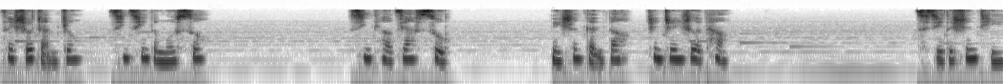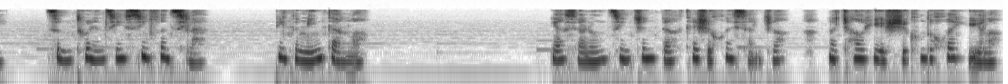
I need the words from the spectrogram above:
在手掌中轻轻的摩挲，心跳加速，脸上感到阵阵热烫。自己的身体怎么突然间兴奋起来，变得敏感了？杨小荣竟真的开始幻想着那超越时空的欢愉了。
